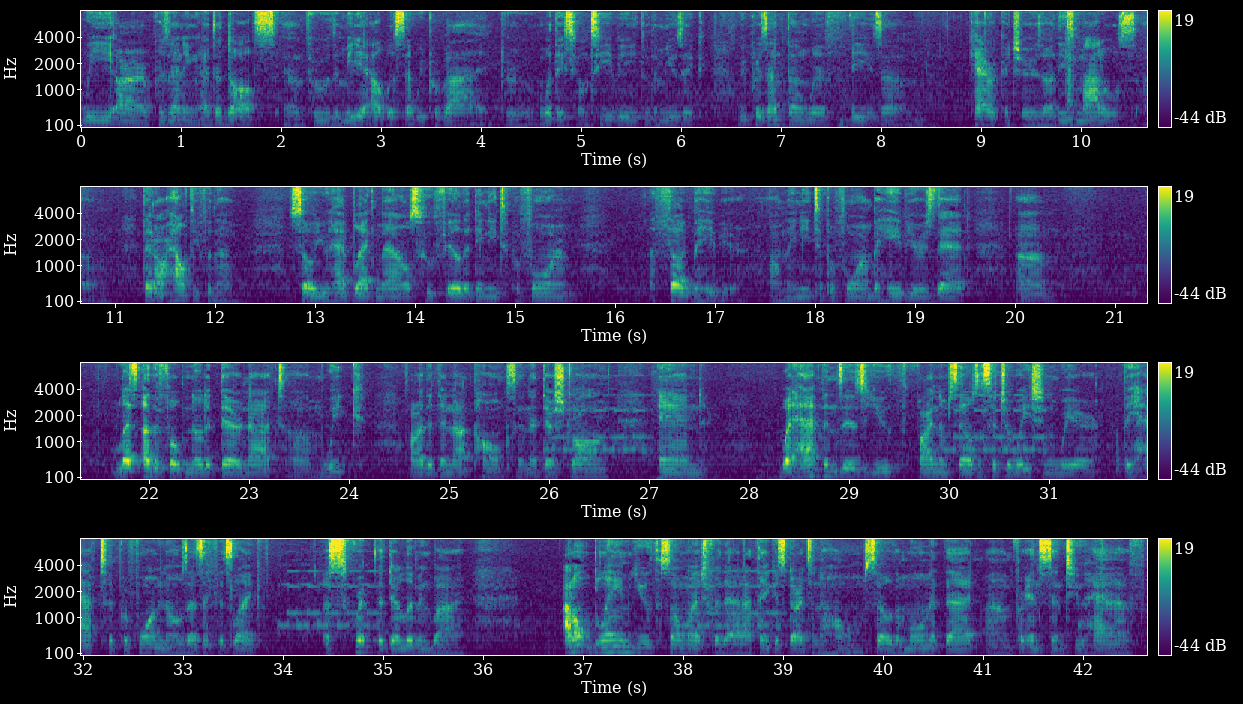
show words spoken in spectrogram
we are presenting as adults and through the media outlets that we provide, through what they see on TV, through the music, we present them with these um, caricatures or these models um, that aren't healthy for them. So you have black males who feel that they need to perform a thug behavior. Um, they need to perform behaviors that um, lets other folk know that they're not um, weak or that they're not punks and that they're strong. And what happens is youth find themselves in a situation where they have to perform those as if it's like a script that they're living by. I don't blame youth so much for that. I think it starts in the home. So the moment that, um, for instance, you have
